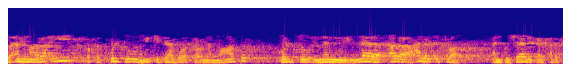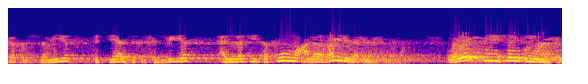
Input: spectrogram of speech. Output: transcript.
فأما رأيي فقد قلته في كتاب واقعنا المعاصر قلت إنني لا أرى على الإطلاق أن تشارك الحركات الإسلامية في السياسة الحزبية التي تقوم على غير لا إله إلا الله. ويكفي شيء واحد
